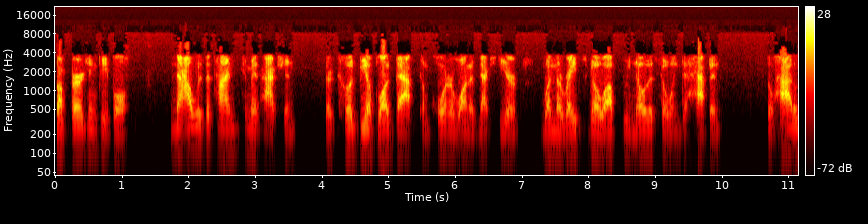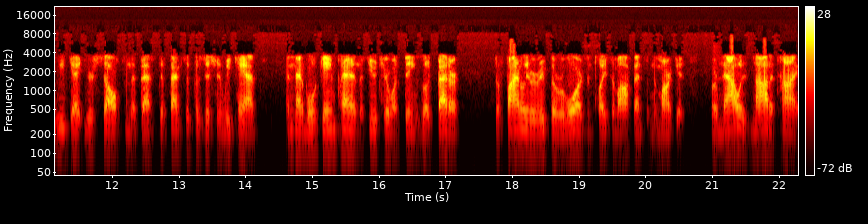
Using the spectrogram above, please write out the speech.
So I'm urging people, now is the time to commit action. There could be a bloodbath come quarter one of next year when the rates go up. We know that's going to happen. So how do we get yourself in the best defensive position we can and then we'll game plan in the future when things look better to finally reap the rewards and play some offense in the market. But now is not a time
